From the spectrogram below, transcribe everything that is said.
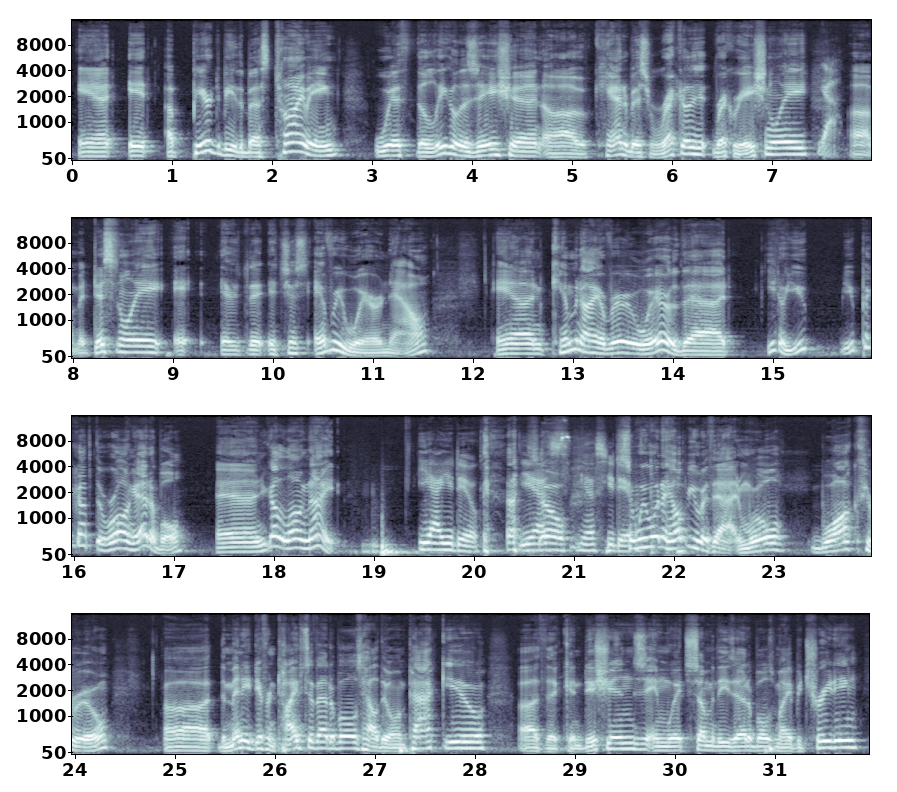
And it appeared to be the best timing with the legalization of cannabis rec- recreationally, yeah. uh, medicinally. It, it, it's just everywhere now. And Kim and I are very aware that, you know, you you pick up the wrong edible and you got a long night. Yeah, you do. Yes, so, yes, you do. So we want to help you with that, and we'll walk through uh, the many different types of edibles, how they'll impact you, uh, the conditions in which some of these edibles might be treating.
